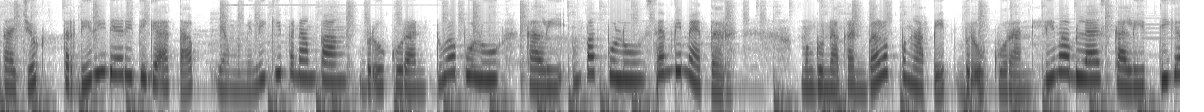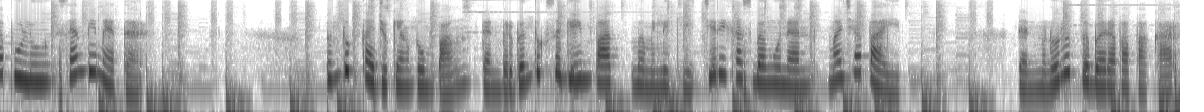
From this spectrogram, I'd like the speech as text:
Tajuk terdiri dari tiga atap yang memiliki penampang berukuran 20 x 40 cm menggunakan balok pengapit berukuran 15 x 30 cm. Bentuk tajuk yang tumpang dan berbentuk segi empat memiliki ciri khas bangunan Majapahit. Dan menurut beberapa pakar,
